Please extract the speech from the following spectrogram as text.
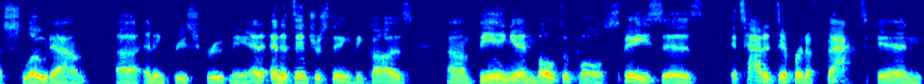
a slowdown uh, and increased scrutiny, and and it's interesting because um, being in multiple spaces, it's had a different effect in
